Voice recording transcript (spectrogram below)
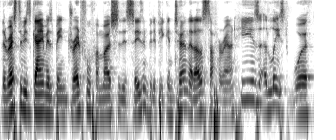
The rest of his game has been dreadful for most of this season, but if he can turn that other stuff around, he is at least worth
